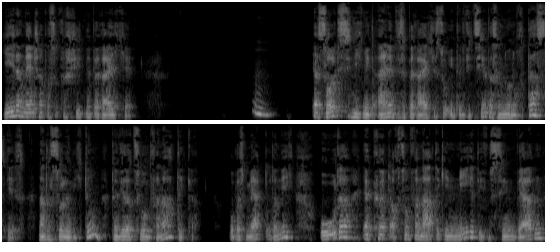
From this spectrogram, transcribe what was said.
Jeder Mensch hat also verschiedene Bereiche. Mhm. Er sollte sich nicht mit einem dieser Bereiche so identifizieren, dass er nur noch das ist. Nein, das soll er nicht tun. Dann wird er zu einem Fanatiker. Ob er es merkt oder nicht. Oder er könnte auch zum Fanatiker im negativen Sinn werden,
